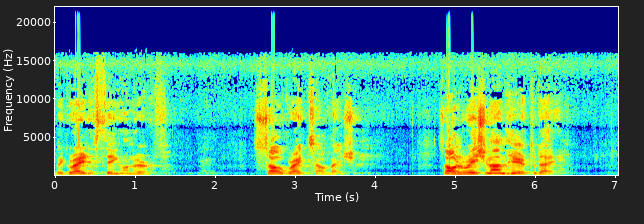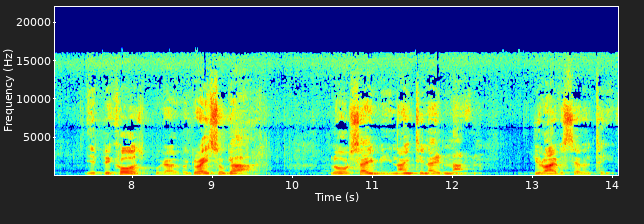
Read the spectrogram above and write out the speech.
the greatest thing on earth. So great salvation. The only reason I'm here today is because of the grace of God, Lord saved me in 1989, July the 17th.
